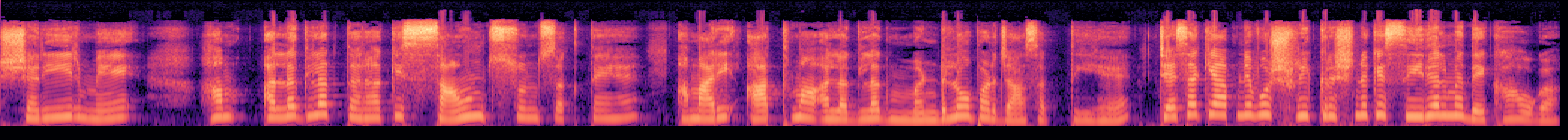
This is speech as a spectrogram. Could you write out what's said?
शरीर में हम अलग अलग तरह के साउंड सुन सकते हैं। हमारी आत्मा अलग अलग मंडलों पर जा सकती है। जैसा कि आपने वो श्री कृष्ण के सीरियल में देखा होगा,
